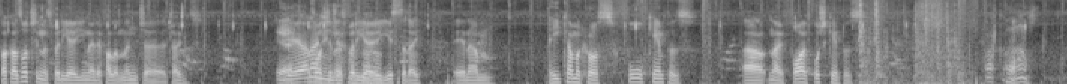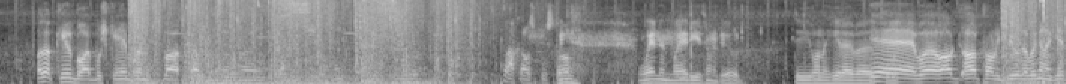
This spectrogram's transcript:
Fuck, I was watching this video, you know the fellow Ninja Jones? Yeah. Yeah, I I was watching Ninja. this video yesterday, and um, he come across four campers. Uh, no, five bush campers. Fucking hell. I got killed by a bush camper in the last couple of days. Fuck, I was pissed When, off. when and where do you want to build? Do you want to head over? to- Yeah, well, I'd, I'd probably build it. We're gonna get.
